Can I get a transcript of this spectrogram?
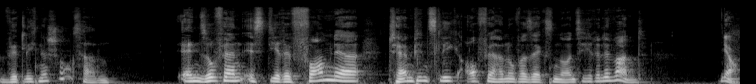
wirklich eine Chance haben. Insofern ist die Reform der Champions League auch für Hannover 96 relevant. Ja,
